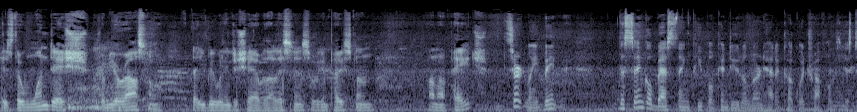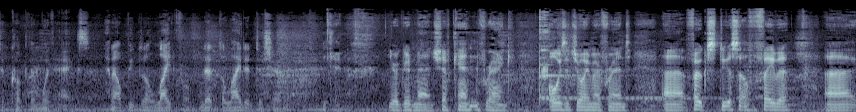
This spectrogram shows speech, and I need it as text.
is there one dish from your arsenal that you'd be willing to share with our listeners so we can post on on our page? Certainly. The single best thing people can do to learn how to cook with truffles is to cook them with eggs. And I'll be delightful, de- delighted to share that. Okay. You're a good man. Chef Ken Frank. Always a joy, my friend. Uh, folks, do yourself a favor. Uh,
